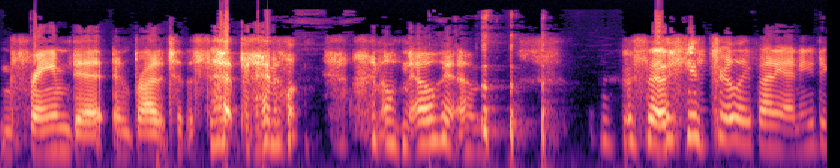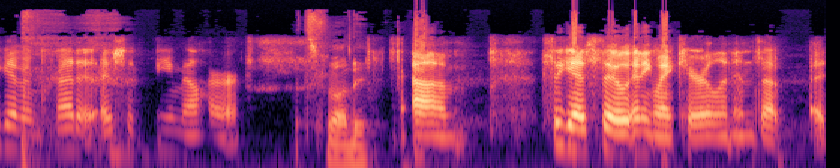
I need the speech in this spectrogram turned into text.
and framed it and brought it to the set. But I don't, I don't know him. So he's really funny. I need to give him credit. I should email her. It's funny. Um, so yeah. So anyway, Carolyn ends up. Uh,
